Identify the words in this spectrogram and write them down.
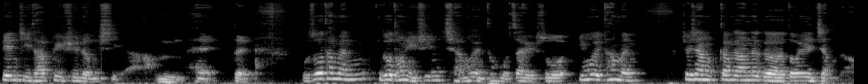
编辑他必须冷血啊，嗯，嘿，对。我说他们如果同理心强会很痛苦，在于说，因为他们就像刚刚那个东叶讲的哈，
